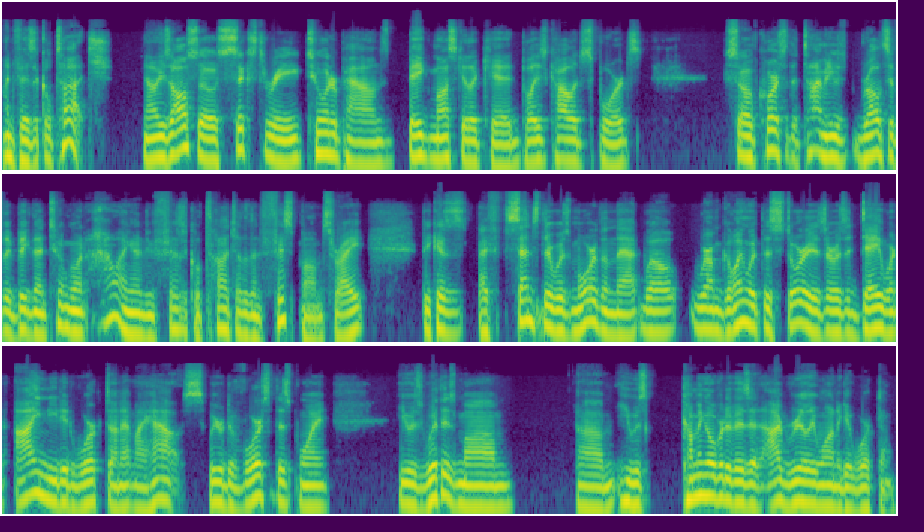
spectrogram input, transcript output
and physical touch. Now he's also 6'3, 200 pounds, big muscular kid, plays college sports. So of course at the time, and he was relatively big then too. I'm going, how am I going to do physical touch other than fist bumps, right? Because I sensed there was more than that. Well, where I'm going with this story is there was a day when I needed work done at my house. We were divorced at this point. He was with his mom. Um, he was coming over to visit. And I really wanted to get work done.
